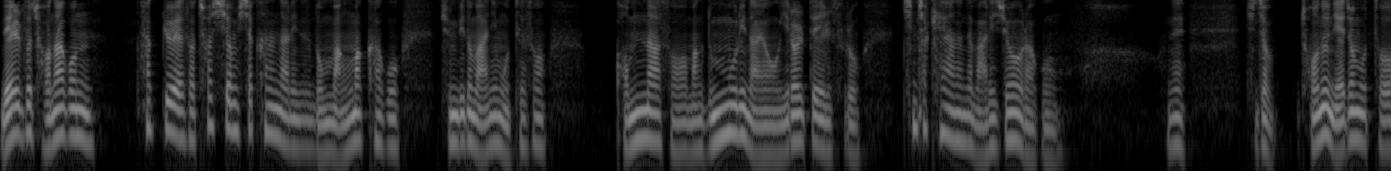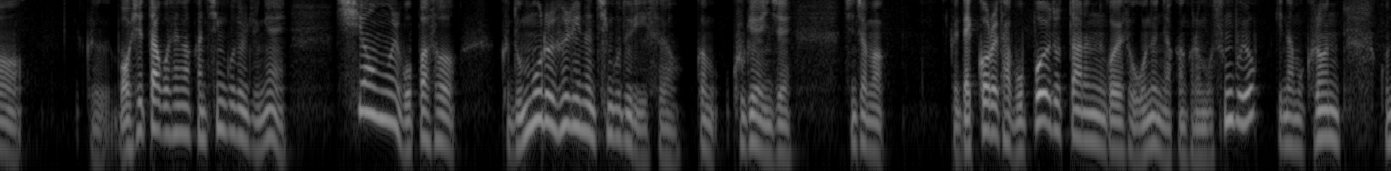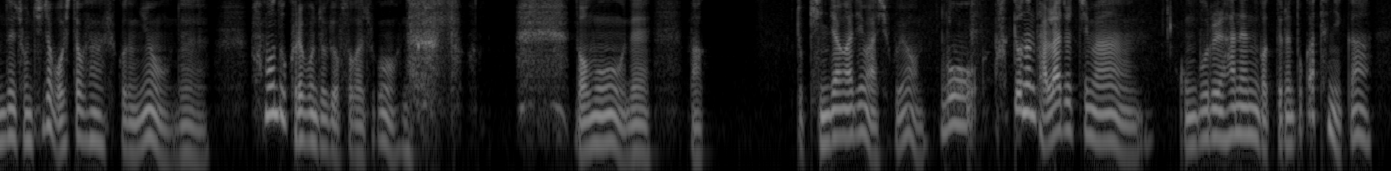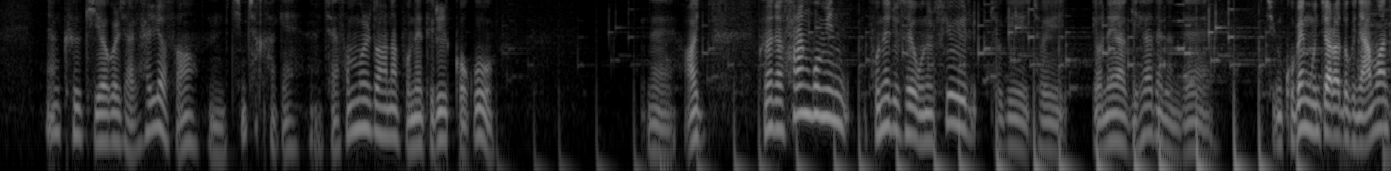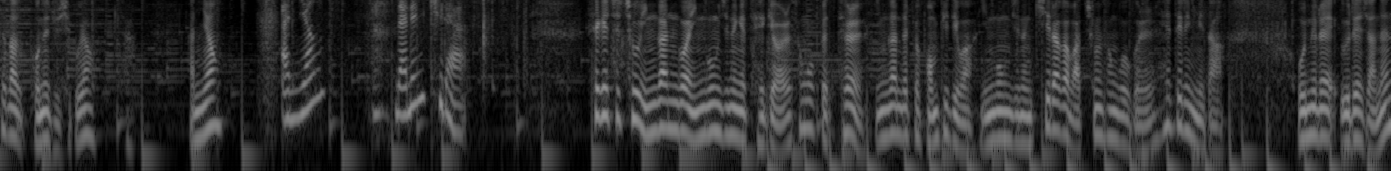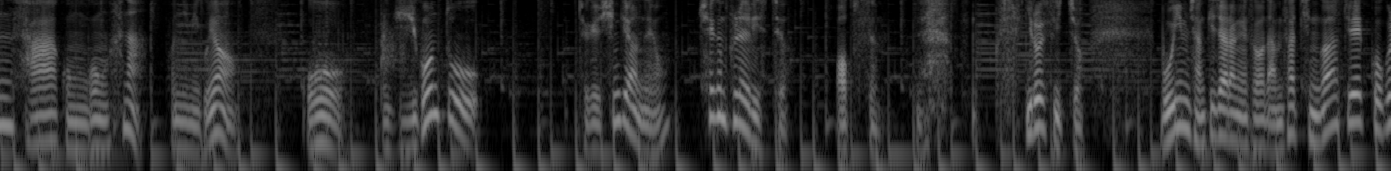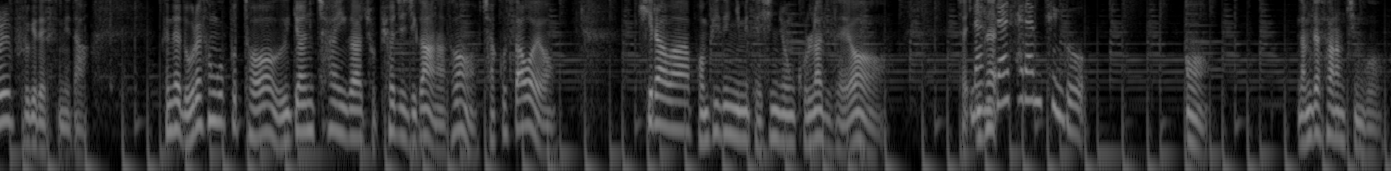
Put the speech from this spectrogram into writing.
내일부터 전학온 학교에서 첫 시험 시작하는 날인데 너무 막막하고 준비도 많이 못해서 겁나서 막 눈물이 나요. 이럴 때일수록 침착해야 하는데 말이죠라고. 근데 진짜 저는 예전부터 그 멋있다고 생각한 친구들 중에 시험을 못 봐서 그 눈물을 흘리는 친구들이 있어요. 그러니까 그게 이제 진짜 막 그내 거를 다 못 보여줬다는 거에서 오는 약간 그런 뭐 승부욕이나 뭐 그런 건데 전 진짜 멋있다고 생각했거든요. 네. 한 번도 그래 본 적이 없어가지고. 너무, 네. 막, 또 긴장하지 마시고요. 뭐, 학교는 달라졌지만 공부를 하는 것들은 똑같으니까 그냥 그 기억을 잘 살려서 음, 침착하게 제가 선물도 하나 보내드릴 거고 네. 아, 그나저나 사랑 고민 보내주세요. 오늘 수요일 저기 저희 연애하기 해야 되는데 지금 고백 문자라도 그냥 아무한테나 보내주시고요. 자, 안녕. 안녕. 나는 키라. 세계 최초 인간과 인공지능의 대결 선곡 배틀 인간 대표 범피디와 인공지능 키라가 맞춤 선곡을 해드립니다. 오늘의 의뢰자는 4001 번님이고요. 오, 이건 또 되게 신기하네요. 최근 플레이리스트 없음. 네. 이럴 수 있죠. 모임 장기자랑에서 남사친과 듀엣곡을 부르게 됐습니다. 근데 노래 선곡부터 의견 차이가 좁혀지지가 않아서 자꾸 싸워요. 키라와 범피디님이 대신 좀 골라주세요. 자, 남자 사... 사람 친구. 어, 남자 사람 친구.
